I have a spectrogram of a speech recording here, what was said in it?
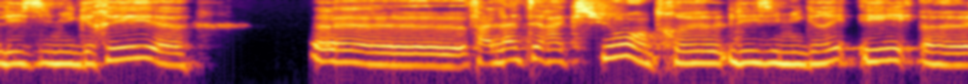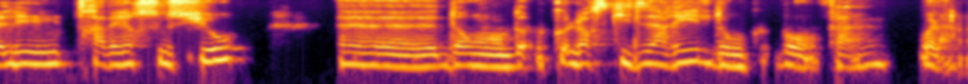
les immigrés, enfin l'interaction entre les immigrés et les travailleurs sociaux dans, lorsqu'ils arrivent. Donc bon, enfin voilà.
